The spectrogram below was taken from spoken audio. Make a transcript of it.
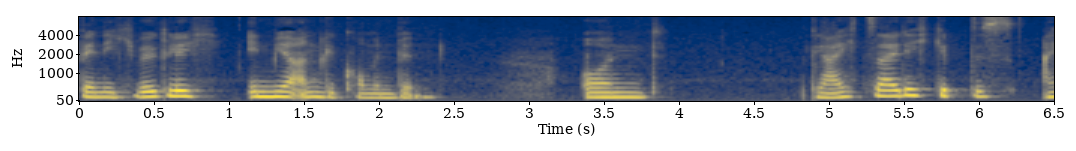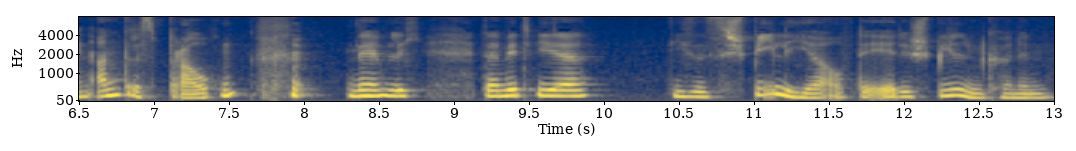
Wenn ich wirklich in mir angekommen bin. Und gleichzeitig gibt es ein anderes Brauchen, nämlich damit wir dieses Spiel hier auf der Erde spielen können,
